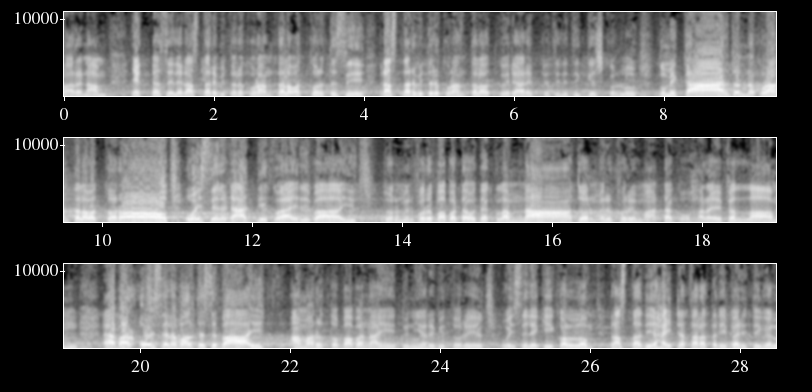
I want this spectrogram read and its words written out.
পারে না। একটা ছেলে রাস্তার ভিতরে কোরআন তালাওয়াত করতেছে, রাস্তার ভিতরে কোরআন তালাওয়াত করে আরেকটা ছেলে জিজ্ঞেস করল, তুমি কার জন্য কোরআন তালাওয়াত করো? ওই ছেলে ডাক দিয়ে কয় রে ভাই, জন্মের পরে বাবাটাও দেখলাম না, জন্মের পরে মাটাকেও হারায় ফেললাম। এবার ওই ছেলে বলতেছে, ভাই আমার তো বাবা নাই দুনিয়ার ভিতরে। ওই ছেলে কি করল? রাস্তা দিয়ে হাইটা তাড়াতাড়ি বাড়িতে গেল।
